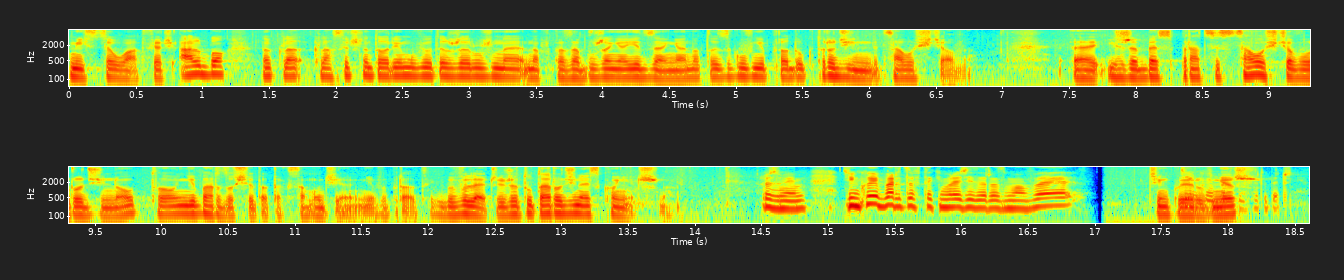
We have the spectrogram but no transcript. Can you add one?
miejsce ułatwiać. Albo no, kla- klasyczne teorie mówią też, że różne na przykład zaburzenia jedzenia, no to jest głównie produkt rodzinny, całościowy. E, I że bez pracy z całościową rodziną to nie bardzo się da tak samodzielnie jakby wyleczyć, że tu ta rodzina jest konieczna. Rozumiem. Dziękuję bardzo w takim razie za rozmowę. Dziękuję, Dziękuję również. bardzo serdecznie.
